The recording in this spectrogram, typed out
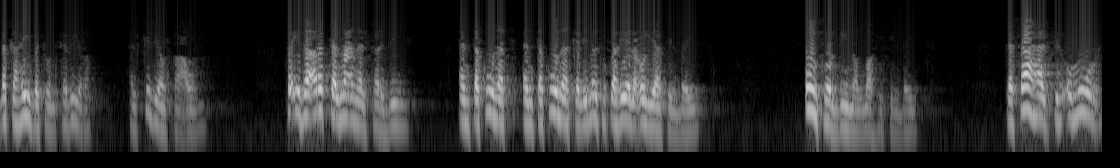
لك هيبة كبيرة الكل ينصاعون فإذا أردت المعنى الفردي أن تكون, أن تكون كلمتك هي العليا في البيت. انصر دين الله في البيت. تساهل في الأمور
